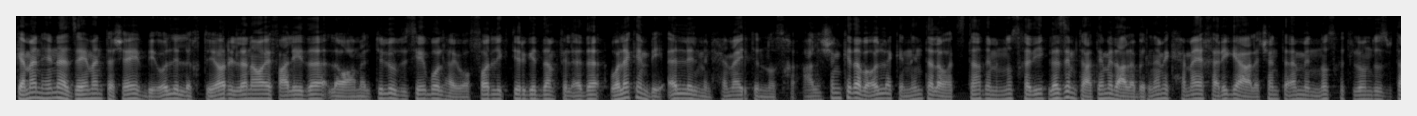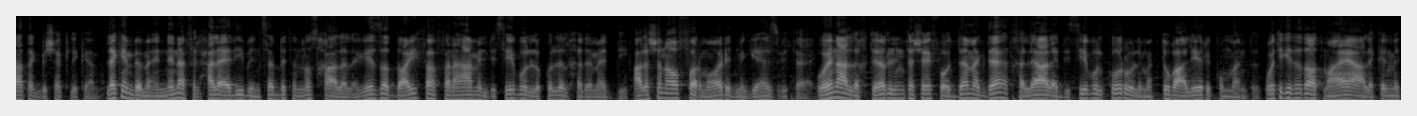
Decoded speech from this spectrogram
كمان هنا زي ما أنت شايف بيقول لي الاختيار اللي أنا واقف عليه ده لو عملت له disable هيوفر لي كتير جدا في الأداء ولكن بيقلل من حماية النسخة. علشان كده بقول لك إن أنت لو هتستخدم النسخة دي لازم تعتمد على برنامج حماية خارجي علشان تأمن نسخة الويندوز بتاعتك بشكل كامل. لكن بما إننا في الحلقة دي بنثبت النسخة على الأجهزة الضعيفة فأنا هعمل disable لكل الخدمات دي علشان أوفر موارد من الجهاز بتاعي. وهنا على الاختيار اللي أنت شايفه قدامك ده هتخليها على disable core واللي مكتوب عليه recommended وتيجي تضغط معايا على كلمة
